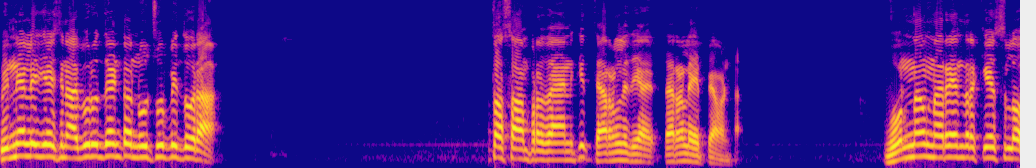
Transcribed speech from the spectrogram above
పిన్నెల్లి చేసిన అభివృద్ధి ఏంటో నువ్వు చూపిద్దురా కొత్త సాంప్రదాయానికి తెరలు తెరలేపావంట. ఉన్నం నరేంద్ర కేసులో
